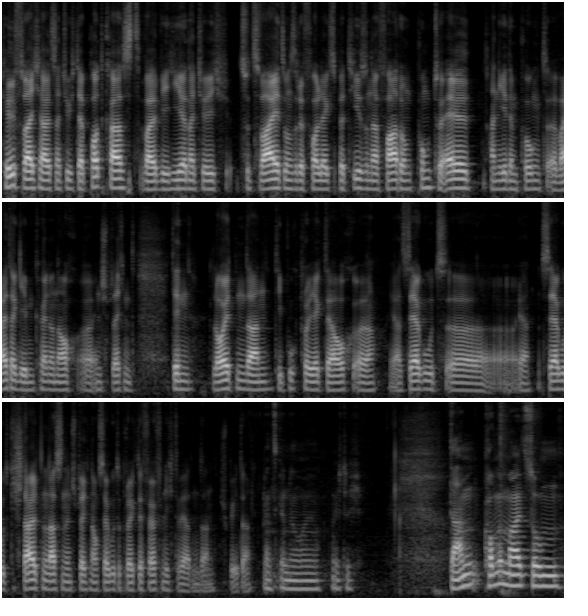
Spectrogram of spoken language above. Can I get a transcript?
hilfreicher als natürlich der Podcast, weil wir hier natürlich zu zweit unsere volle Expertise und Erfahrung punktuell an jedem Punkt äh, weitergeben können und auch äh, entsprechend den Leuten dann die Buchprojekte auch äh, ja, sehr, gut, äh, ja, sehr gut gestalten lassen, entsprechend auch sehr gute Projekte veröffentlicht werden dann später. Ganz genau, ja, richtig. Dann kommen wir mal zum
